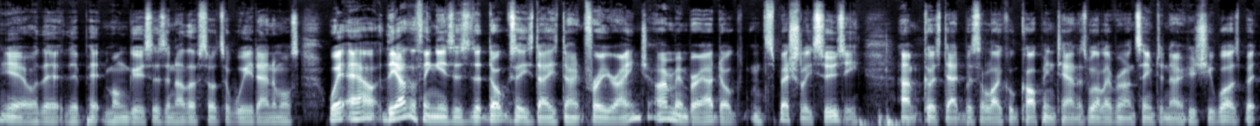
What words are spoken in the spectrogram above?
yeah, or their their pet mongooses and other sorts of weird animals. Where our the other thing is is that dogs these days don't free range. I remember our dog, especially Susie, um, because Dad was a local cop in town as well. Everyone seemed to know who she was, but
